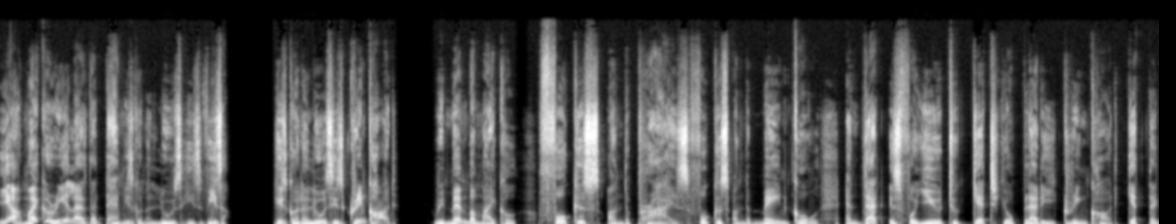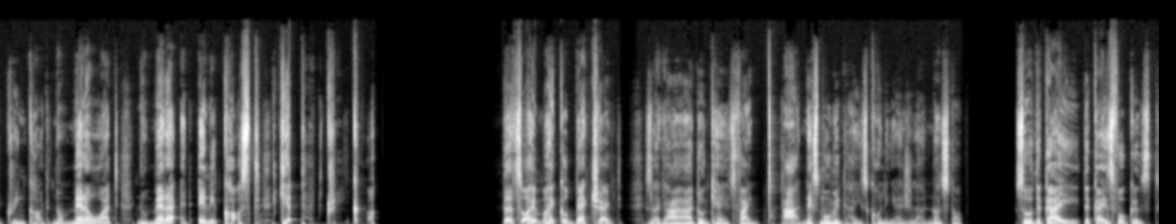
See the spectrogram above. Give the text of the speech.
yeah, Michael realized that damn, he's gonna lose his visa. He's gonna lose his green card. Remember, Michael, focus on the prize, focus on the main goal, and that is for you to get your bloody green card. Get that green card, no matter what, no matter at any cost. Get that green card. That's why Michael backtracked. He's like, ah, I don't care, it's fine. Ah, next moment, ah, he's calling Angela nonstop. So the guy, the guy is focused.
